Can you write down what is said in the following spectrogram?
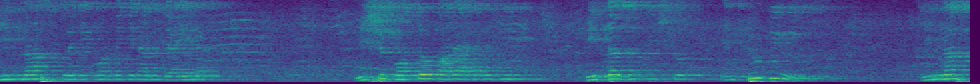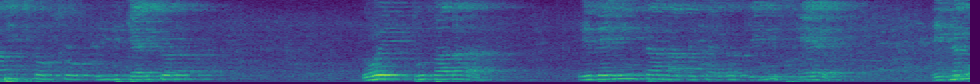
জিমনাস্ট তৈরি করবে কিনা আমি জানি না। নিশ্চয় করতেও পারে আগামী দিন। Vidyajyoti should introduce gymnastics also in the curriculum ওই দুতলা এই রেলিংটা না দেখে আই ওয়াজ রিয়েলি এখানে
